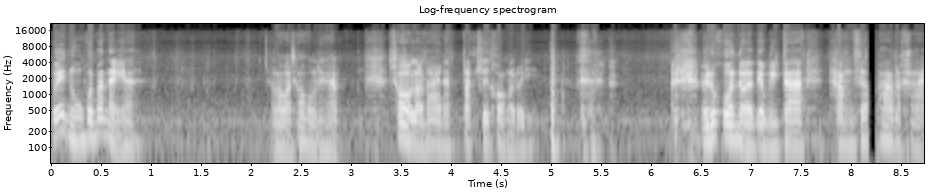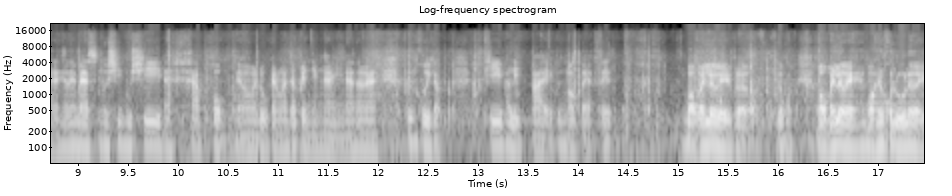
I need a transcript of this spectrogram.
เฮ้ยหนูคนบ้านไหนอะเราชอบผมนะครับ ชอบเราได้นะตัดซื้อของเราด้วยดิ เฮ้ยทุกคนเดี๋ยวเดี๋ยวมิกจะทำเสื้อผ้ามาขายนะครับในแบรนด์ซูชิมูชินะครับผมเดี๋ยวมาดูกันว่าจะเป็นยังไงนะตอนนั้นเพิ่งคุยกับที่ผลิตไปเพิ่งออกแบบเสร็จ บอกไปเลยเผื่อเผื่อบอกไปเลย บอกให้ทุกคนรู้เลย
